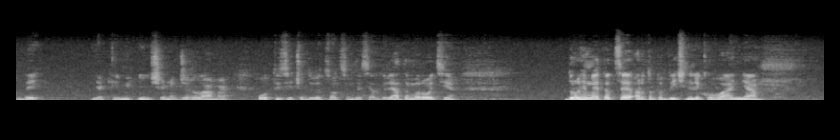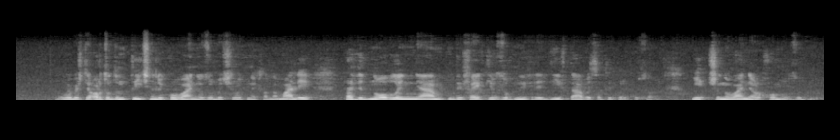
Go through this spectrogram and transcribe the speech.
деякими іншими джерелами у 1979 році. Другий метод це ортопедичне лікування, вибачте, ортодонтичне лікування зубочелепних аномалій та відновлення дефектів зубних рядів та висоти перекусу і шинування рухомих зубів.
